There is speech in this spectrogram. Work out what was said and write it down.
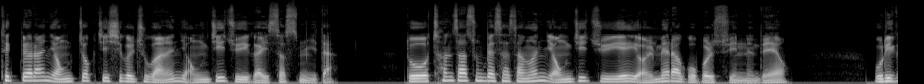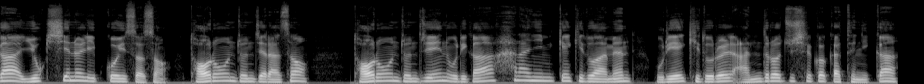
특별한 영적 지식을 추구하는 영지주의가 있었습니다. 또 천사숭배 사상은 영지주의의 열매라고 볼 수 있는데요. 우리가 육신을 입고 있어서 더러운 존재라서 더러운 존재인 우리가 하나님께 기도하면 우리의 기도를 안 들어주실 것 같으니까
